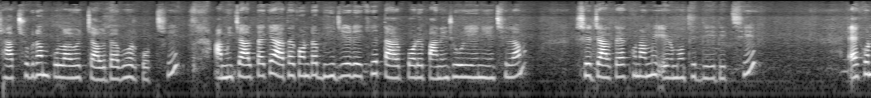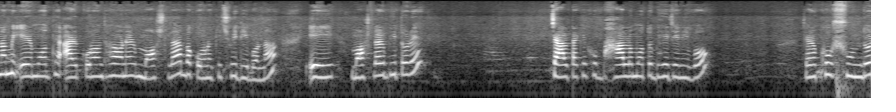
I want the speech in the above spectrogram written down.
সাতশো গ্রাম পোলাওয়ের চাল ব্যবহার করছি। আমি চালটাকে আধা ঘণ্টা ভিজিয়ে রেখে তারপরে পানি ঝরিয়ে নিয়েছিলাম। সে চালটা এখন আমি এর মধ্যে দিয়ে দিচ্ছি। এখন আমি এর মধ্যে আর কোনো ধরনের মশলা বা কোনো কিছুই দিব না। এই মশলার ভিতরে চালটাকে খুব ভালো মতো ভেজে নিব। যেন খুব সুন্দর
